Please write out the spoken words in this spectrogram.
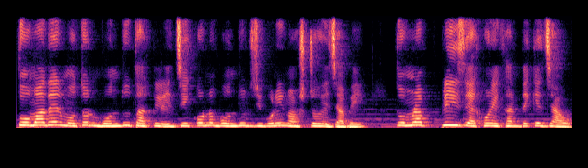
তোমাদের মতন বন্ধু থাকলে যে কোনো বন্ধুর জীবনই নষ্ট হয়ে যাবে। তোমরা প্লিজ এখন এখান থেকে যাও।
